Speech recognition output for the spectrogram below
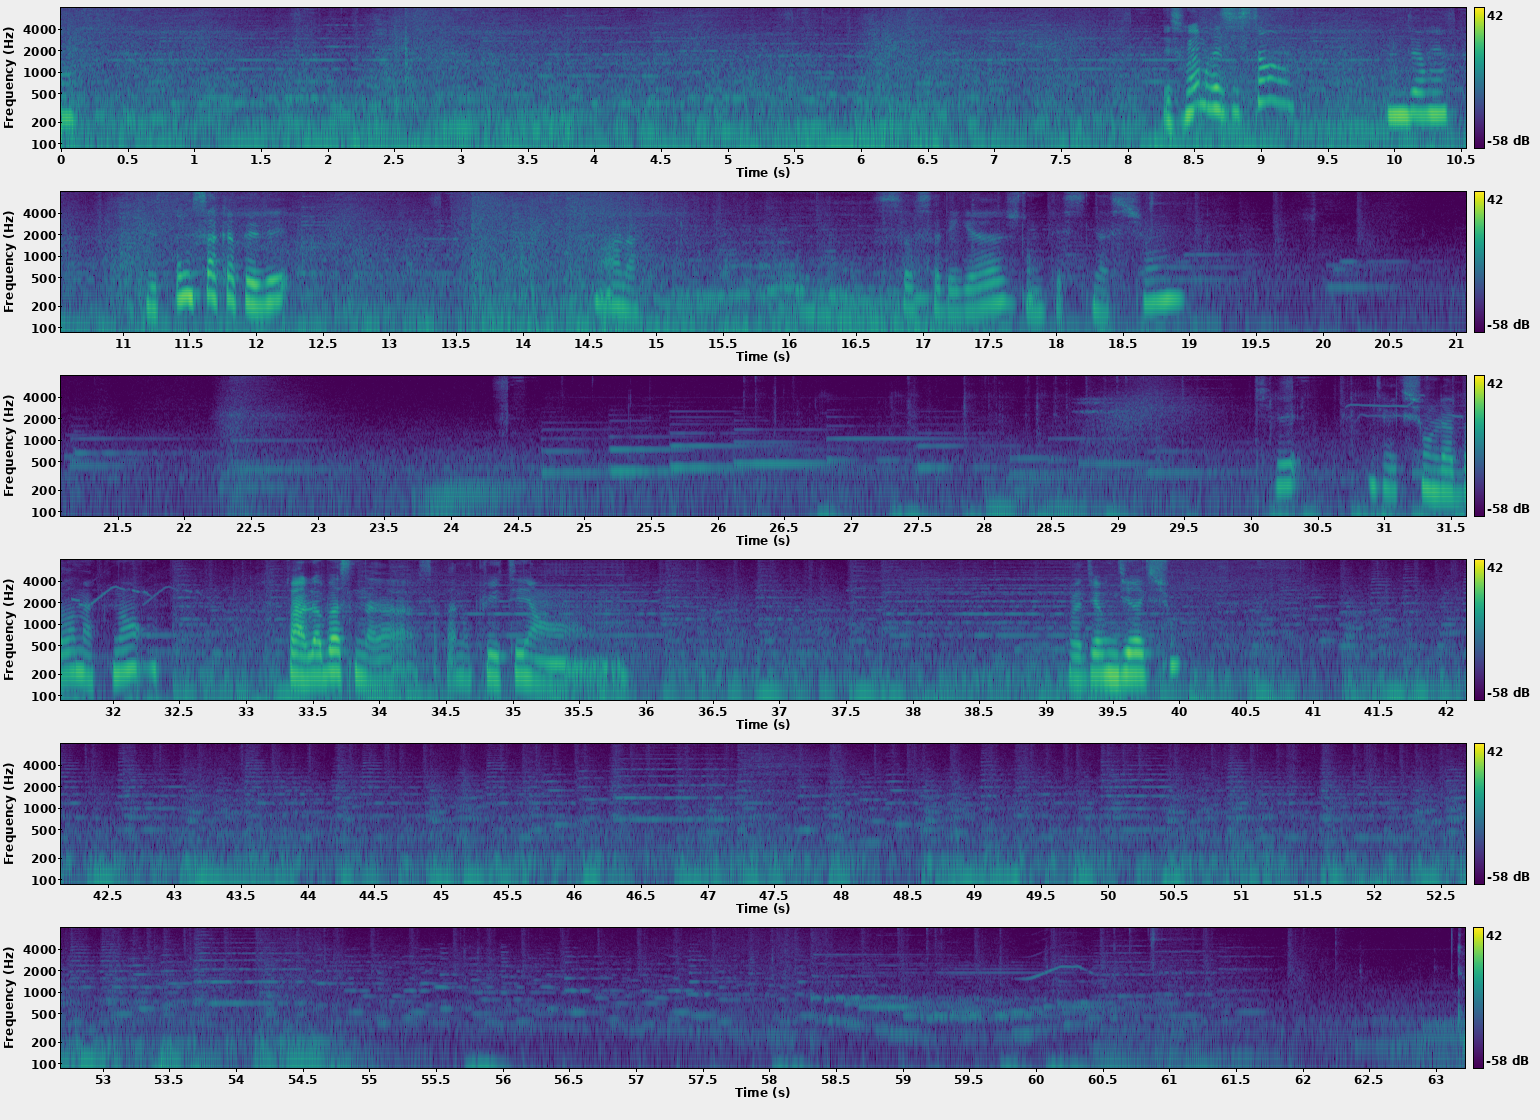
Ils sont même résistants, hein, mine de rien. Des bons sacs à PV. Voilà. Ça, ça dégage. Donc, destination. Direction là-bas maintenant. Enfin, là-bas, ça n'a pas non plus été un... On va dire une direction.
